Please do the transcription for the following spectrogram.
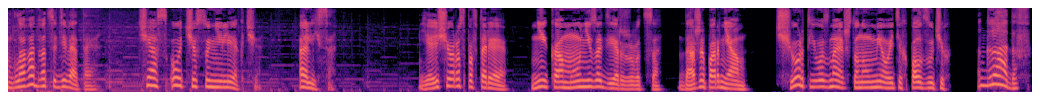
Глава 29. Час от часу не легче. Алиса. Я еще раз повторяю, никому не задерживаться, даже парням. Черт его знает, что на уме у этих ползучих гадов,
